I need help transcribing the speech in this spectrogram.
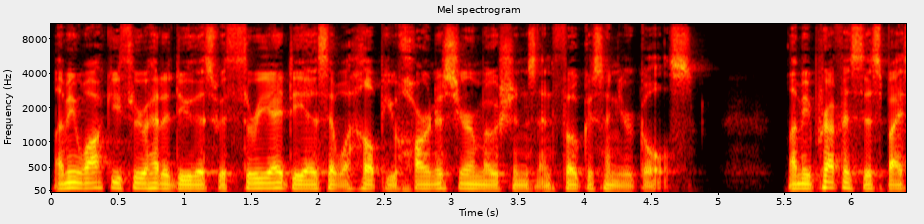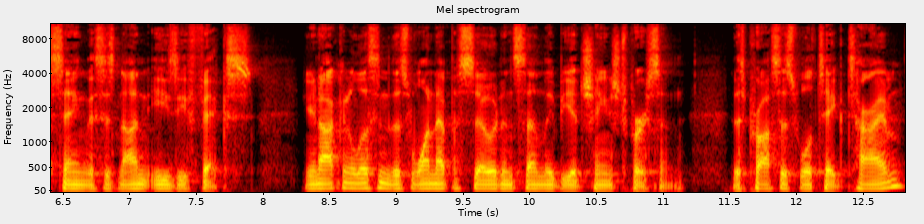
Let me walk you through how to do this with three ideas that will help you harness your emotions and focus on your goals. Let me preface this by saying this is not an easy fix. You're not going to listen to this one episode and suddenly be a changed person. This process will take time,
